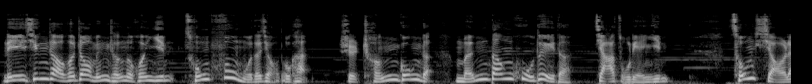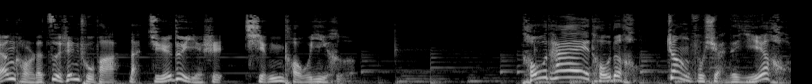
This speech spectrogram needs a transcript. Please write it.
李清照和赵明诚的婚姻，从父母的角度看。是成功的门当户对的家族联姻，从小两口的自身出发，那绝对也是情投意合。投胎投得好，丈夫选的也好，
